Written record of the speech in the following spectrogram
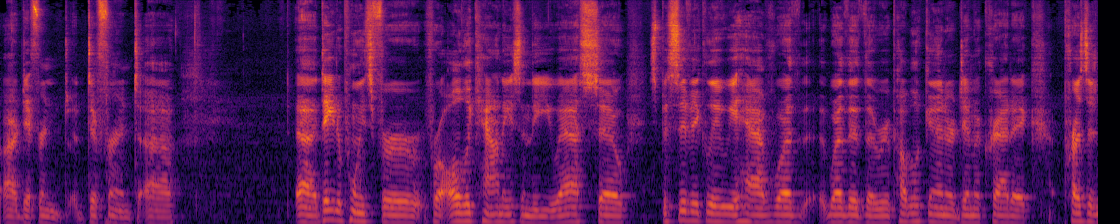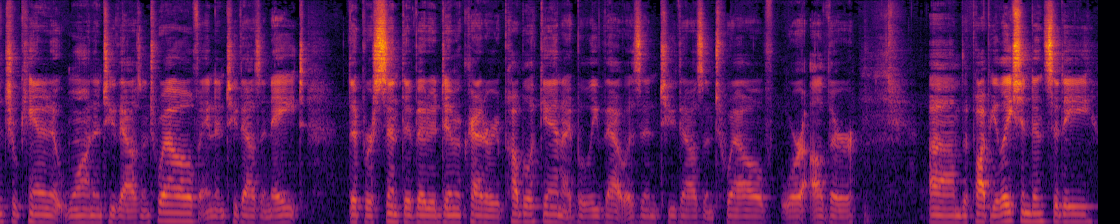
uh, different different uh, uh, data points for for all the counties in the U.S. So specifically, we have whether whether the Republican or Democratic presidential candidate won in 2012 and in 2008. The percent that voted Democrat or Republican, I believe that was in 2012 or other um, the population density,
